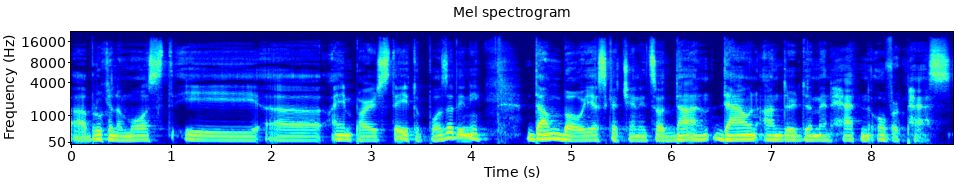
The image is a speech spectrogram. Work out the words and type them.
uh, Brooklynov most i uh, Empire State u pozadini. Dumbo je skraćenica od down, down under the Manhattan Overpass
